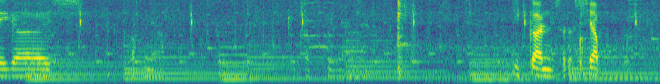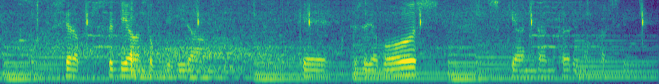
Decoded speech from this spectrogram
okay guys, kita punya ikan sudah siap, siap sedia untuk dihidang. Oke, okay, itu saja bos. Sekian dan terima kasih.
